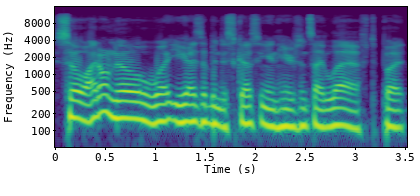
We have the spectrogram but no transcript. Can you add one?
So I don't know what you guys have been discussing in here since I left, but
